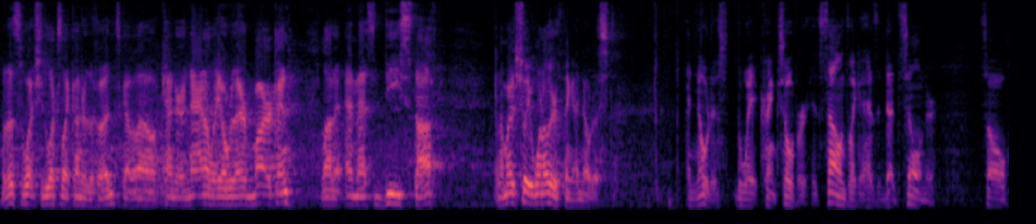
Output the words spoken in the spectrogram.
But this is what she looks like under the hood. It's got a little of kind of Natalie over there barking, a lot of MSD stuff. And I'm gonna show you one other thing I noticed. I noticed the way it cranks over. It sounds like it has a dead cylinder. So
